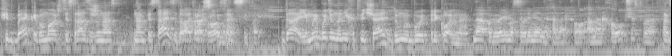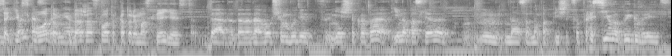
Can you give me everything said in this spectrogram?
фидбэк, и вы можете сразу же нас нам писать, задавать Вопросики вопросы. Да, и мы будем на них отвечать. Думаю, будет прикольно. Да, поговорим о современных анархо- анархообществах. О всяких о сквотах, даже о сквотах, которые в Москве есть. Да, да, да, да, да. В общем, будет нечто крутое. И напоследок нас одна подписчица просила выговорить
